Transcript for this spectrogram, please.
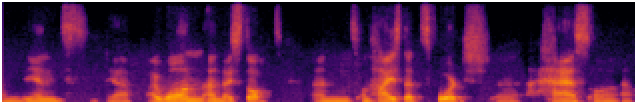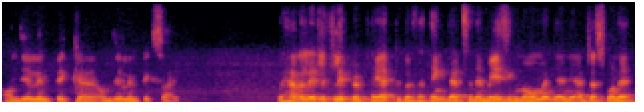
And the end, yeah, I won and I stopped and on highs that sport uh, has on, on the Olympic uh, on the Olympic side. We have a little clip prepared because I think that's an amazing moment, and I just want to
